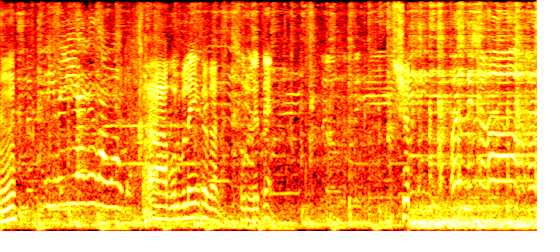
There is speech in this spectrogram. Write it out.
हम्म? बुलबुलिया का गाना हाँ बुलबुलैया का गाना। सुन लेते हैं। हर निशान हर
